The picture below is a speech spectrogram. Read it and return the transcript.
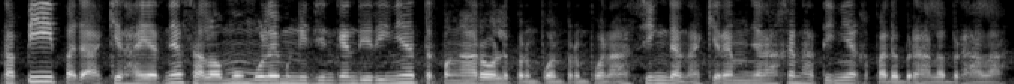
Tapi pada akhir hayatnya Salomo mulai mengizinkan dirinya terpengaruh oleh perempuan-perempuan asing dan akhirnya menyerahkan hatinya kepada berhala-berhala.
